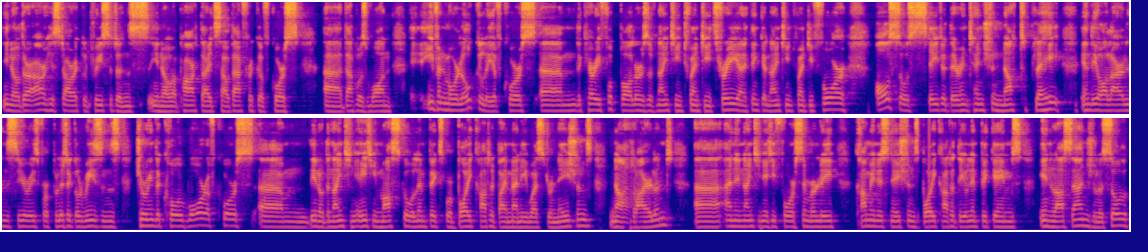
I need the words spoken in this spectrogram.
you know, there are historical precedents. You know, apartheid, South Africa, of course, uh, that was one. Even more locally, of course, um, the Kerry footballers of 1923, I think in 1924, also stated their intention not to play in the All Ireland series for political reasons. During the Cold War, of course, um, you know, the 1980 Moscow Olympics were boycotted by many Western nations, not Ireland. Uh, and in 1984, similarly, communist nations boycotted the Olympic Games in Los Angeles. So,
